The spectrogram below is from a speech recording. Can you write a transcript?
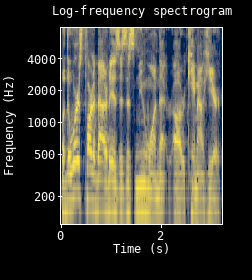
But the worst part about it is, is this new one that uh, came out here.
